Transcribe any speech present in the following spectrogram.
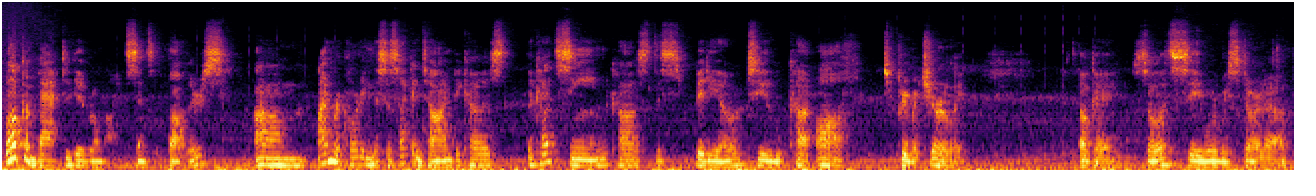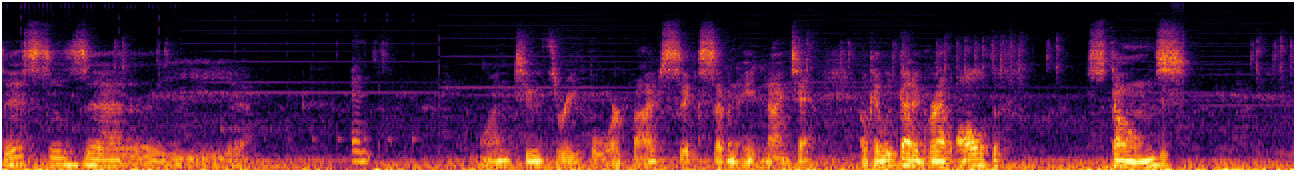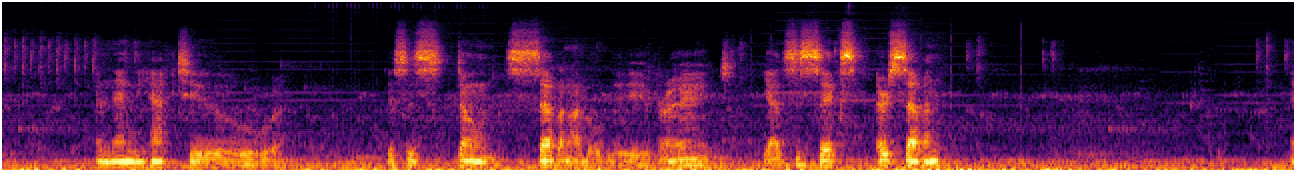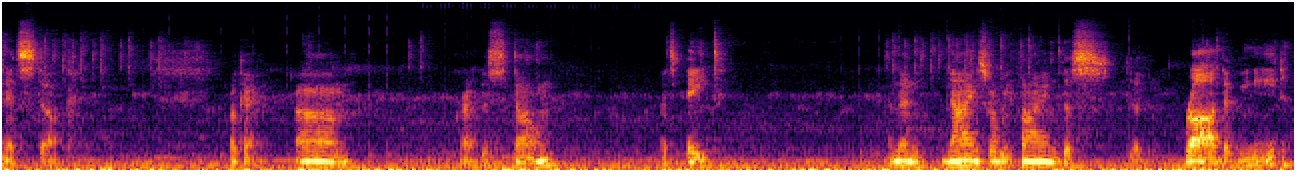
Welcome back to Gabriel Knight's Sins of Fathers. Um, I'm recording this a second time because the cutscene caused this video to cut off prematurely. Okay, so let's see where we start out. This is, uh, yeah. And One, two, three, four, five, six, seven, eight, nine, ten. Okay, we've got to grab all of the stones. And then we have to... This is stone seven, I believe, right? Yeah, this is six. There's seven. And it's stuck. Okay. Um, grab this stone. That's eight. And then nine is where we find this the rod that we need.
